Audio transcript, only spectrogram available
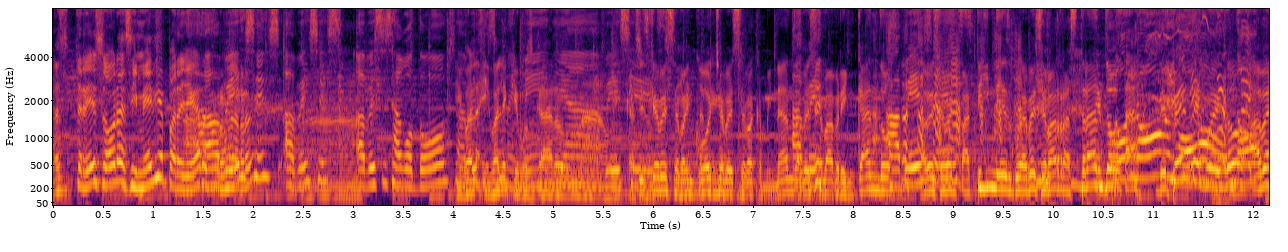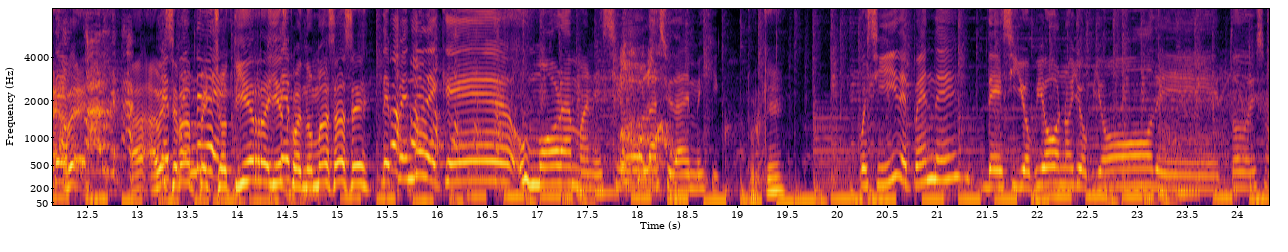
Haces tres horas y media para llegar a de radio. veces, a veces, a veces hago dos, a Igual- veces igual hay que buscar media, una a veces, Así es que a veces se va en coche, a veces se va caminando, a, A veces ve- va brincando, a a veces, va en veces- patines, güey, a veces va arrastrando. No, no, Depende, güey, ¿no? no, a ver, a ver, a, a veces va a pecho tierra y es de- cuando más hace. Depende de qué humor amaneció la Ciudad de México. ¿Por qué? Pues sí, depende de si llovió o no llovió, de todo eso.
